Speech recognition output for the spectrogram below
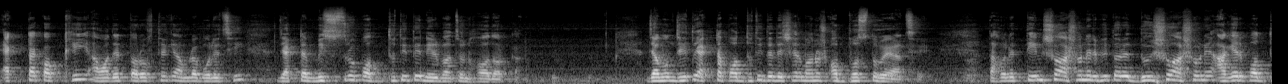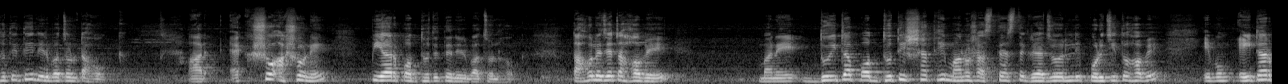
একটা কক্ষেই আমাদের তরফ থেকে আমরা বলেছি যে একটা মিশ্র পদ্ধতিতে নির্বাচন হওয়া দরকার। যেমন যেহেতু একটা পদ্ধতিতে দেশের মানুষ অভ্যস্ত হয়ে আছে তাহলে তিনশো আসনের ভিতরে দুইশো আসনে আগের পদ্ধতিতেই নির্বাচনটা হোক আর একশো আসনে পিয়ার পদ্ধতিতে নির্বাচন হোক। তাহলে যেটা হবে মানে দুইটা পদ্ধতির সাথেই মানুষ আস্তে আস্তে গ্র্যাজুয়ালি পরিচিত হবে এবং এইটার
